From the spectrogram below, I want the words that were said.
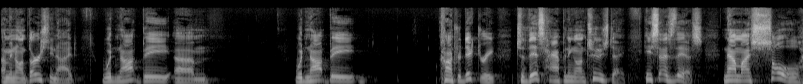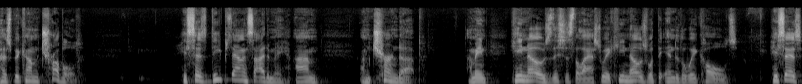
I mean on Thursday night, would not be um, would not be contradictory to this happening on Tuesday. He says this Now my soul has become troubled. He says, deep down inside of me, I'm, I'm churned up. I mean, he knows this is the last week. He knows what the end of the week holds. He says,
